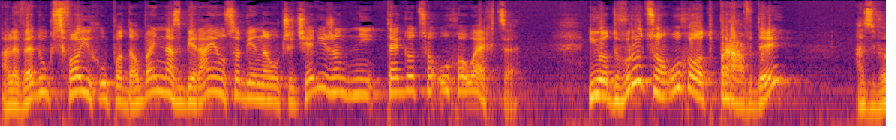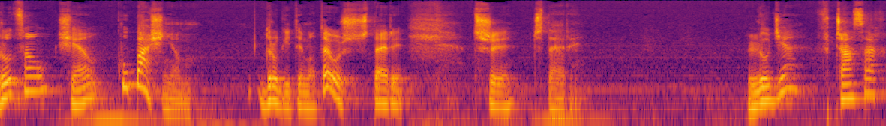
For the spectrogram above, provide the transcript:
ale według swoich upodobań nazbierają sobie nauczycieli rządni tego, co ucho łechce i odwrócą ucho od prawdy, a zwrócą się ku baśniom. 2 Tymoteusz 4, 3, 4. Ludzie w czasach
